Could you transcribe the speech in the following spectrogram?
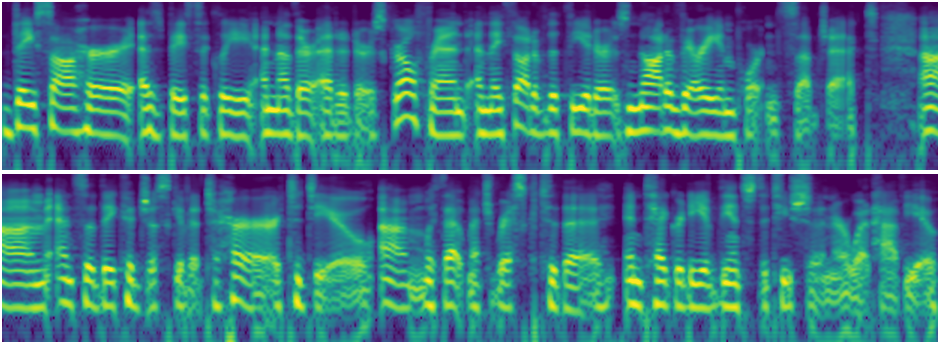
they saw her as basically another editor's girlfriend, and they thought of the theater as not a very important subject. Um, and so they could just give it to her to do um, without much risk to the integrity of the institution or what have you,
